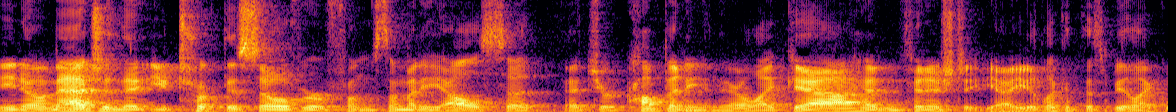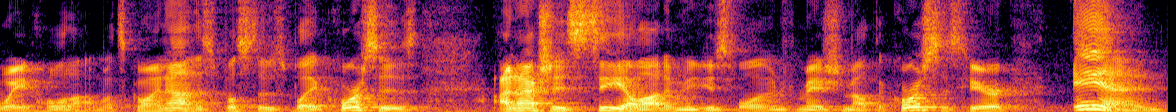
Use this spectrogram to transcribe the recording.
You know, imagine that you took this over from somebody else at, at your company and they're like, yeah, I hadn't finished it yet. You look at this and be like, wait, hold on, what's going on? It's supposed to display courses. I don't actually see a lot of useful information about the courses here. And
